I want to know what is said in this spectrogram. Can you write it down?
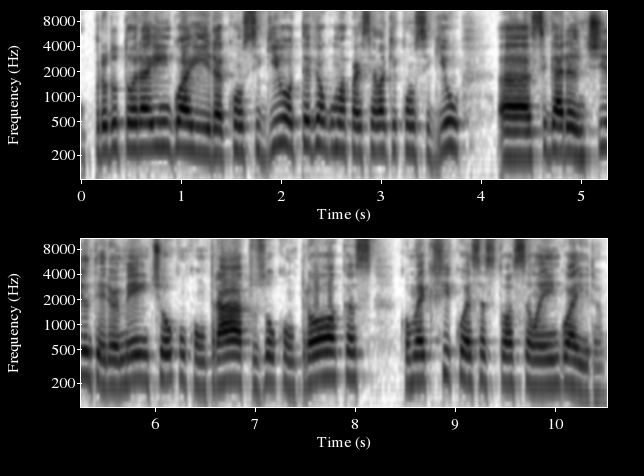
o produtor aí em Guaíra conseguiu, teve alguma parcela que conseguiu uh, se garantir anteriormente, ou com contratos, ou com trocas? Como é que ficou essa situação aí em Guaíra?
